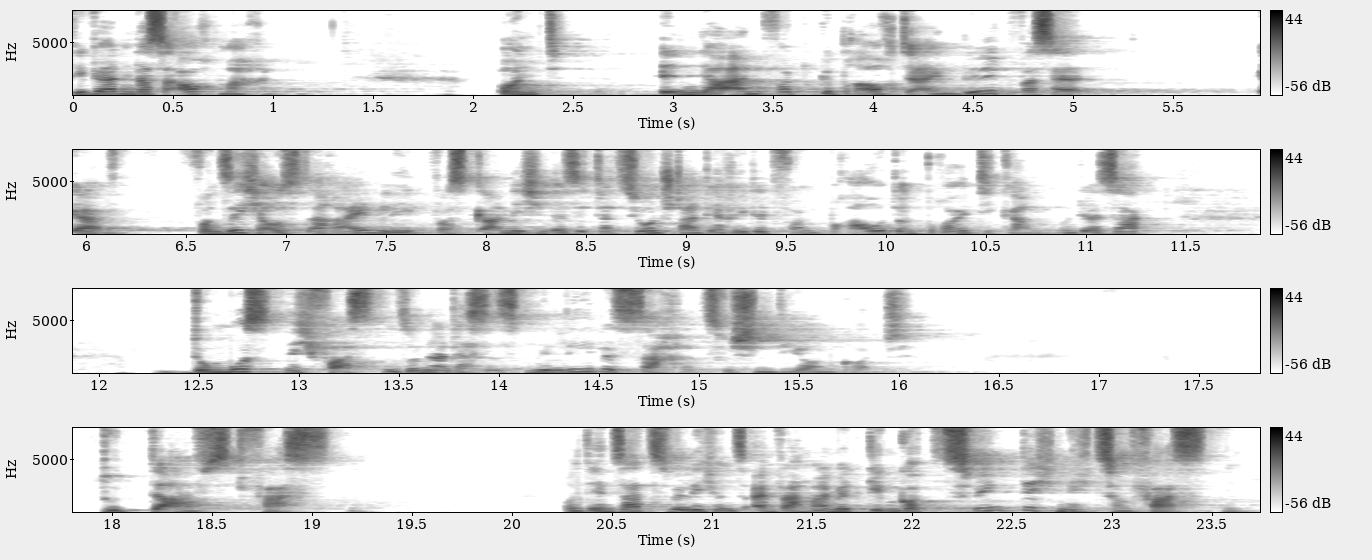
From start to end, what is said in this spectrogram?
Die werden das auch machen. Und in der Antwort gebraucht er ein Bild, was er ja, von sich aus da reinlegt, was gar nicht in der Situation stand. Er redet von Braut und Bräutigam. Und er sagt, du musst nicht fasten, sondern das ist eine Liebessache zwischen dir und Gott. Du darfst fasten. Und den Satz will ich uns einfach mal mitgeben. Gott zwingt dich nicht zum Fasten,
